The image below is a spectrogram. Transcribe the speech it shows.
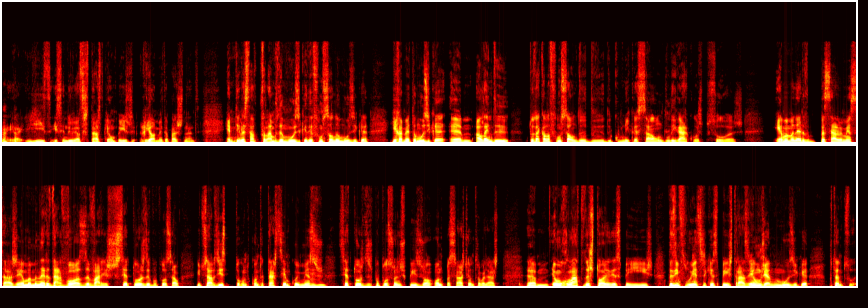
É, e, e, sem dúvida acertaste que é um país realmente apaixonante. É muito engraçado falarmos da música, da função da música, e realmente a música, um, além de toda aquela função de, de, de comunicação, de ligar com as pessoas, é uma maneira de passar uma mensagem, é uma maneira de dar voz a vários setores da população. E tu sabes isso, tu contactaste sempre com imensos uhum. setores das populações dos países onde passaste, onde trabalhaste. Um, é um relato da história desse país, das influências que esse país traz, é um género de música. Portanto,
